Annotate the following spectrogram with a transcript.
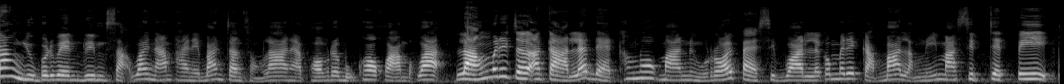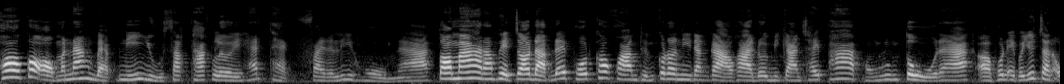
นั่งอยู่บริเวณริมสระว่ายน้ำภายในบ้านจันทร์สองล่านะพร้อมระบุข้อความบอกว่า หลังไม่ได้เจออากาศและแดดข้างนอกมา 180 วันแล้วก็ไม่ได้กลับบ้านหลังนี้มา 17 ปี พ่อก็ออกมานั่งแบบนี้อยู่สักพักเลย Hashtag finally home นะคะต่อมาทางเพจจอดับได้โพสต์ข้อความถึงกรณีดังกล่าวค่ะ โดยมีการใช้ภาพของลุงตู่นะคะพลเอกประยุทธ์จันโอ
